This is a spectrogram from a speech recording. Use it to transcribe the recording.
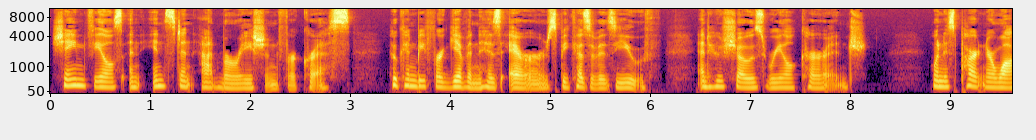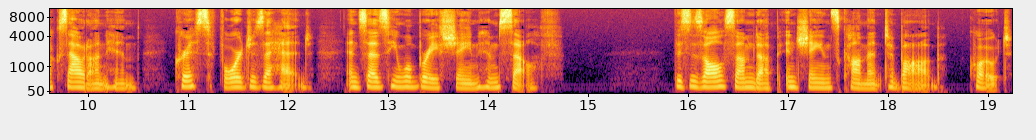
Shane feels an instant admiration for Chris, who can be forgiven his errors because of his youth, and who shows real courage. When his partner walks out on him, Chris forges ahead and says he will brace Shane himself. This is all summed up in Shane's comment to Bob quote,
